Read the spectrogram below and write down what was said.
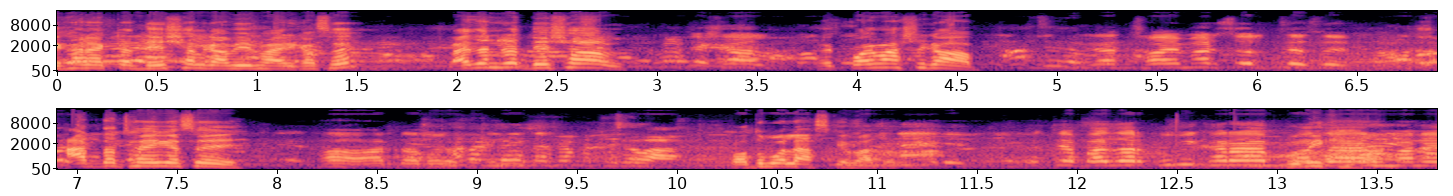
এখানে একটা দেশাল গাবি ভাইয়ের কাছে। ভাইজান এটা দেশাল। কয় মাসে গাব? ছয় মাস চলতেছে। আট দাঁত হয়ে গেছে? হ্যাঁ কত বলে আজকে বাজার? বাজার খুবই খারাপ। বাজার মানে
